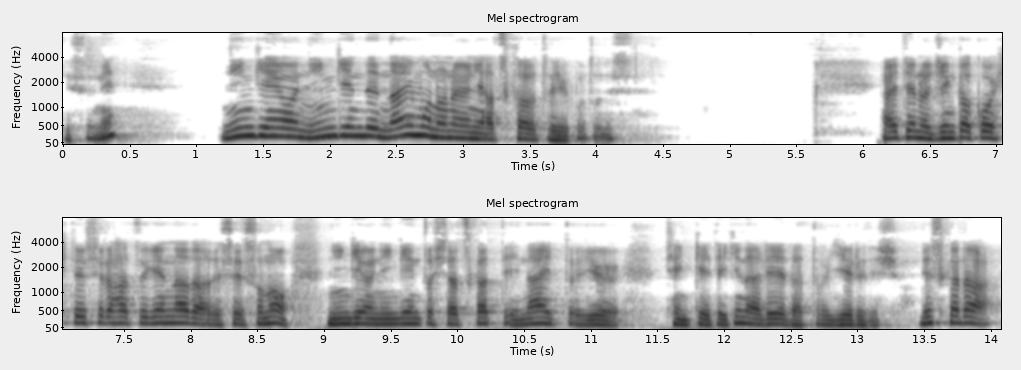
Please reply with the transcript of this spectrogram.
ですね。人間を人間でないもののように扱うということです。相手の人格を否定する発言などはですね、その人間を人間として扱っていないという典型的な例だと言えるでしょう。ですから、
